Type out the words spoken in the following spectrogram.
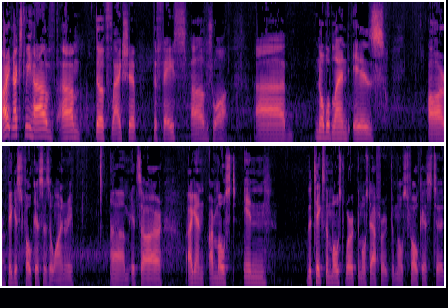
All right, next we have um, the flagship, the face of Joie. Uh, Noble Blend is our biggest focus as a winery. Um, it's our, again, our most in, that takes the most work, the most effort, the most focus to,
